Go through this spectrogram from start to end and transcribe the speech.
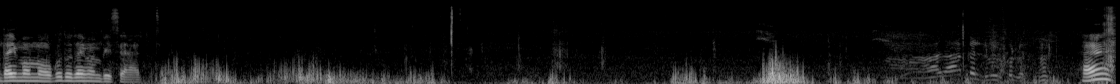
دايما موجود ودايما بيساعد. ها؟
